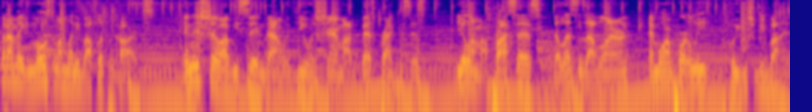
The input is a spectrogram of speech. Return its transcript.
but I make most of my money by flipping cards. In this show, I'll be sitting down with you and sharing my best practices. You'll learn my process, the lessons I've learned, and more importantly, who you should be buying.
